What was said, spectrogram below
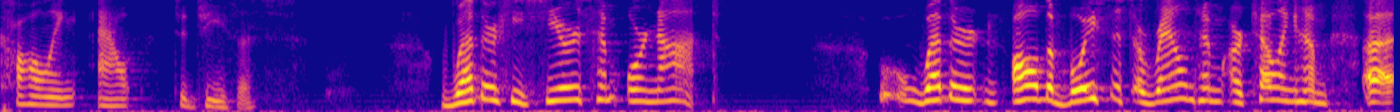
calling out to Jesus. Whether he hears him or not, whether all the voices around him are telling him, uh,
